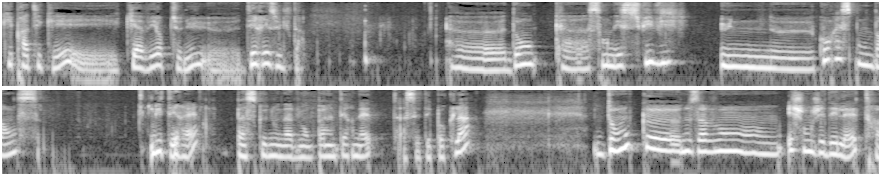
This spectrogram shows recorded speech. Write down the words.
qui pratiquait et qui avait obtenu des résultats. Euh, donc, euh, s'en est suivi une correspondance littéraire, parce que nous n'avions pas Internet à cette époque-là. Donc, euh, nous avons échangé des lettres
